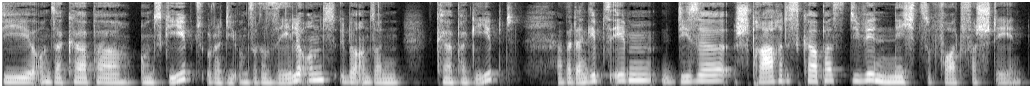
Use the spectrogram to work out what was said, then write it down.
die unser Körper uns gibt oder die unsere Seele uns über unseren Körper gibt. Aber dann gibt's eben diese Sprache des Körpers, die wir nicht sofort verstehen.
